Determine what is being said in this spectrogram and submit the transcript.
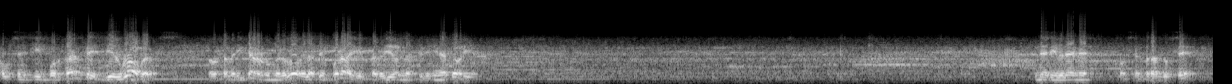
Ausencia importante, Jill Roberts, norteamericano número 2 de la temporada que perdió en las eliminatorias. Nelly Brenner concentrándose.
